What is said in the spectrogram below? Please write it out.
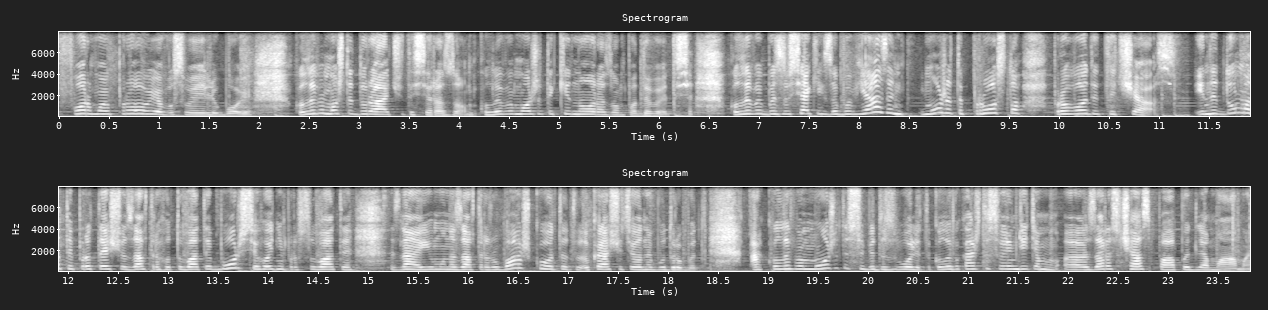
формою прояву своєї любові, коли ви можете дурачитися разом, коли ви можете кіно разом подивитися, коли ви без усяких зобов'язань можете просто проводити час і не думати про те, що завтра готувати борщ, сьогодні просувати не знаю, йому на завтра рубашку, то краще цього не буду робити. А коли ви можете собі дозволити, коли ви кажете своїм дітям «Е, зараз час папи для мами,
